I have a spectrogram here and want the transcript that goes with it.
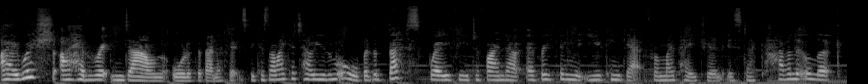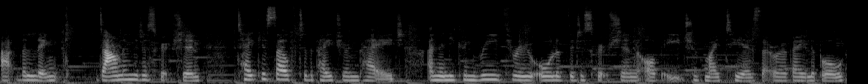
I wish I had written down all of the benefits because then I could tell you them all, but the best way for you to find out everything that you can get from my Patreon is to have a little look at the link down in the description take yourself to the Patreon page and then you can read through all of the description of each of my tiers that are available.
